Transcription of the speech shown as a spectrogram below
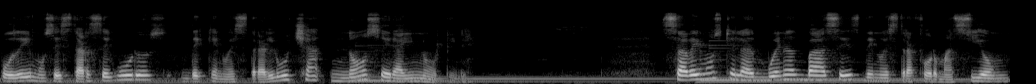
podemos estar seguros de que nuestra lucha no será inútil. Sabemos que las buenas bases de nuestra formación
